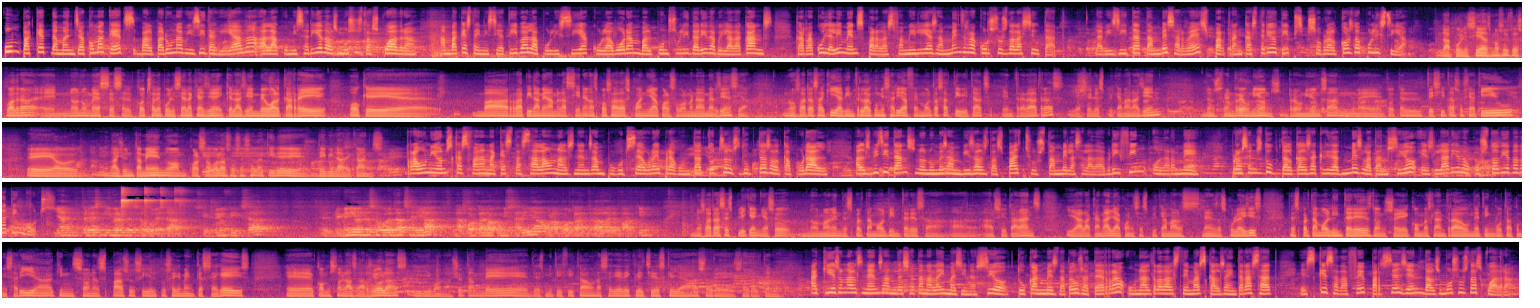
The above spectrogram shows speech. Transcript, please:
Un paquet de menjar com aquests val per una visita guiada a la comissaria dels Mossos d'Esquadra. Amb aquesta iniciativa, la policia col·labora amb el Punt Solidari de Viladecans, que recull aliments per a les famílies amb menys recursos de la ciutat. La visita també serveix per trencar estereotips sobre el cos de policia. La policia, els Mossos d'Esquadra, eh, no només és el cotxe de policia que, la gent veu al carrer o que eh, va ràpidament amb les sirenes posades quan hi ha qualsevol mena d'emergència. Nosaltres aquí a dintre de la comissaria fem moltes activitats, entre d'altres, i això li expliquem a la gent, doncs fem reunions, reunions amb eh, tot el teixit associatiu, eh, o ajuntament o amb qualsevol associació d'aquí de, de Viladecans. Reunions que es fan en aquesta sala on els nens han pogut seure i preguntar tots els dubtes al caporal. Els visitants no només han vist els despatxos, també la sala de briefing o l'armer, però sens dubte el que els ha cridat més l'atenció és l'àrea de custòdia de detinguts. Hi ha tres nivells de seguretat. Si us heu fixat, el primer nivell de seguretat seria la porta de la comissaria o la porta d'entrada del pàrquing. Nosaltres expliquem, i això normalment desperta molt d'interès als ciutadans i a la canalla quan ens expliquem als nens dels col·legis, desperta molt d'interès doncs, eh, com és l'entrada d'un detingut a comissaria, quins són els passos i el procediment que segueix, eh, com són les garjoles, i bueno, això també desmitifica una sèrie de clitxers que hi ha sobre, sobre el tema. Aquí és on els nens han deixat anar la imaginació. Tocant més de peus a terra, un altre dels temes que els ha interessat és què s'ha de fer per ser agent dels Mossos d'Esquadra.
